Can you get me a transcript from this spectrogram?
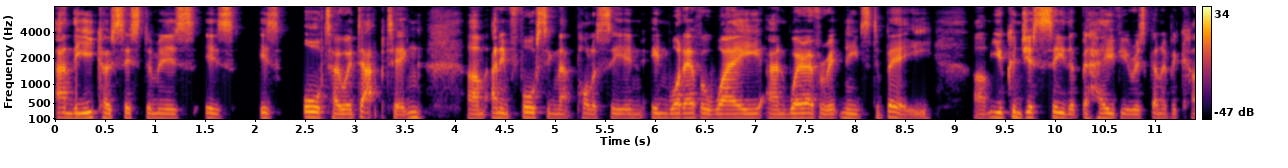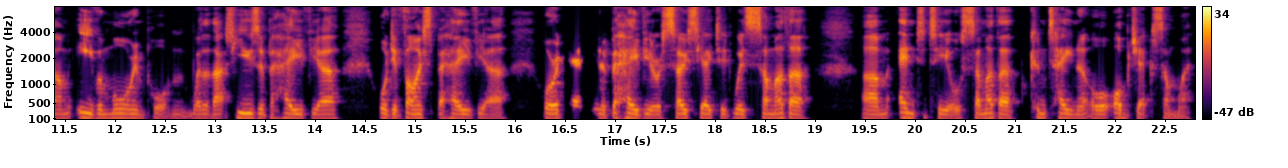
and the ecosystem is is is auto adapting um, and enforcing that policy in in whatever way and wherever it needs to be um, you can just see that behavior is going to become even more important, whether that's user behavior or device behavior, or again, you know, behavior associated with some other um, entity or some other container or object somewhere.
